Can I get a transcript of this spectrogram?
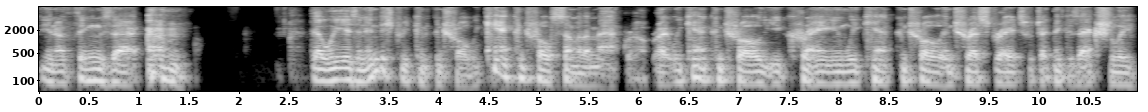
you know things that that we as an industry can control. We can't control some of the macro, right? We can't control Ukraine. We can't control interest rates, which I think is actually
